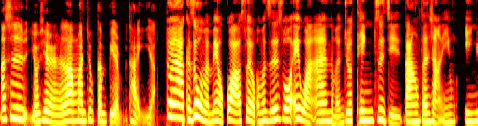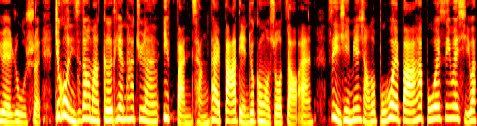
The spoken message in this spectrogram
那是有些人的浪漫就跟别人不太一样。对啊，可是我们没有挂睡，我们只是说，哎，晚安，我们就听自己刚刚分享音音乐入睡。结果你知道吗？隔天他居然一反常态，八点就跟我说早安。自己心里面想说，不会吧？他不会是因为喜欢？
